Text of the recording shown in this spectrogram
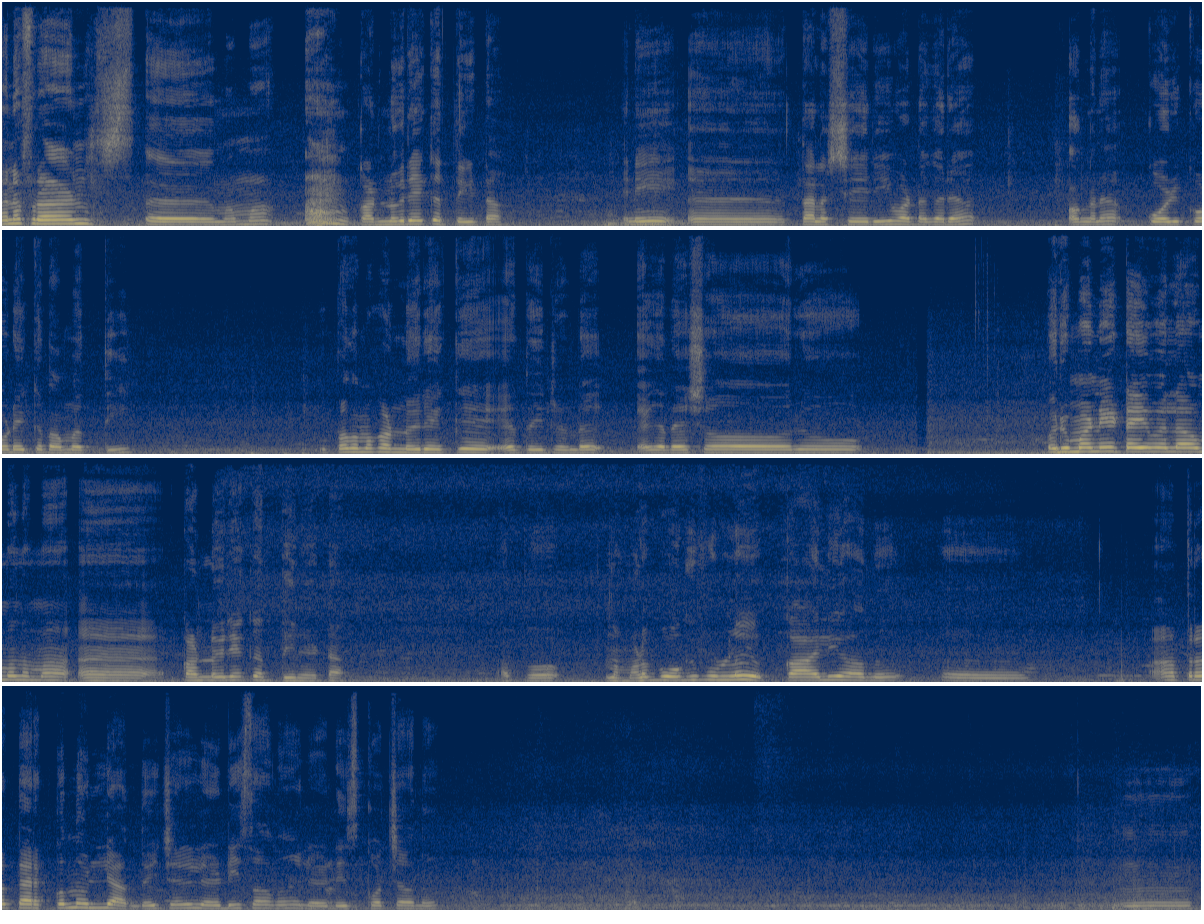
അങ്ങനെ ഫ്രണ്ട്സ് നമ്മ കണ്ണൂരേക്ക് എത്തിയിട്ടാ. ഇനി തലശ്ശേരി വടകര അങ്ങനെ കോഴിക്കോടേക്ക് നമ്മൾ എത്തി ഇപ്പം നമ്മൾ കണ്ണൂരേക്ക് എത്തിയിട്ടുണ്ട്. ഏകദേശം ഒരു ഒരു മണി ടൈമെല്ലാം ആകുമ്പോൾ നമ്മൾ കണ്ണൂരേക്ക് എത്തിന് കേട്ടാ അപ്പോൾ നമ്മളെ ബോഗി ഫുള്ള് കാലിയാണ്. അത്ര തിരക്കൊന്നുമില്ല. എന്താ വെച്ചാൽ ലേഡീസാണ് ലേഡീസ് കോച്ചാണ്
